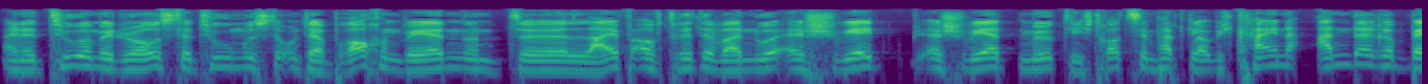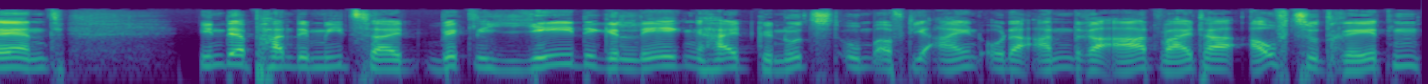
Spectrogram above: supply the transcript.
Eine Tour mit Rose Tattoo musste unterbrochen werden und äh, Live-Auftritte waren nur erschwert, erschwert möglich. Trotzdem hat, glaube ich, keine andere Band in der Pandemiezeit wirklich jede Gelegenheit genutzt, um auf die ein oder andere Art weiter aufzutreten.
